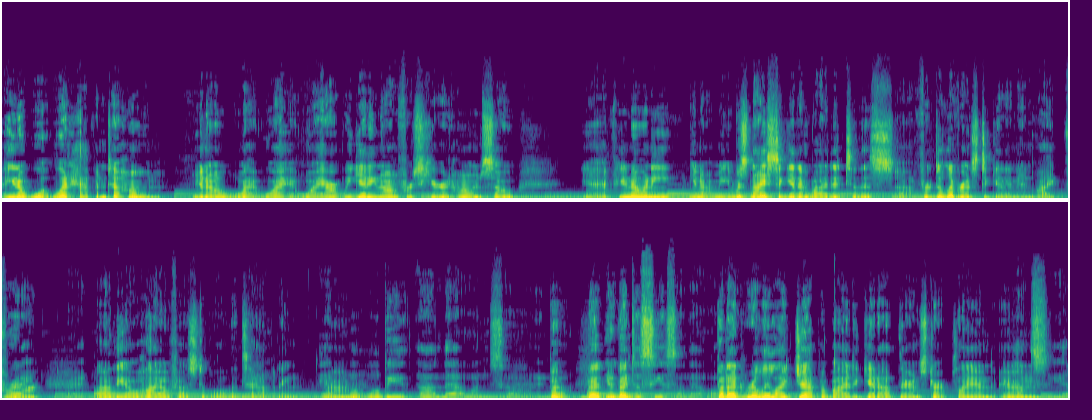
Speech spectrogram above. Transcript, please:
you know what what happened to home? You know why why why aren't we getting offers here at home? So yeah, if you know any, you know, I mean, it was nice to get invited to this uh, for Deliverance to get an invite for Right, right. Uh, the Ohio Festival that's happening. and we'll, we'll be on that one. So, and Um, But- we'll- but- you'll but- get to see us on that one. But I'd really like Japabai to get out there and start playing and yeah.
